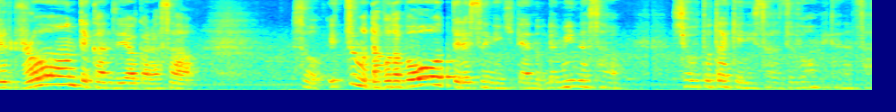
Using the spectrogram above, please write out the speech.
ベローンって感じやからさそういつもダボダボーってレッスンに来てんの。でみんなさショート丈にさズボンみたいなさ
